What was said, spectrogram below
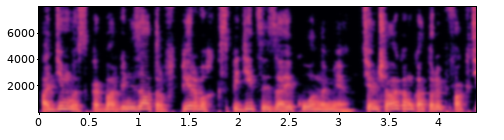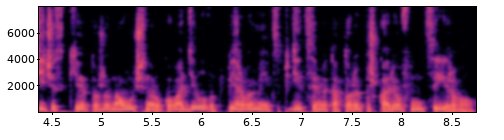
одним из как бы, организаторов первых экспедиций за иконами, тем человеком, который фактически тоже научно руководил вот первыми экспедициями, которые Пушкарев инициировал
